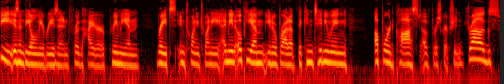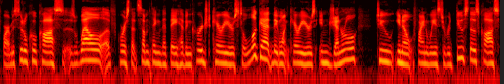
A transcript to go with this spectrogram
fee isn't the only reason for the higher premium rates in 2020. I mean, OPM, you know, brought up the continuing upward cost of prescription drugs, pharmaceutical costs as well. Of course, that's something that they have encouraged carriers to look at. They want carriers in general to, you know, find ways to reduce those costs,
